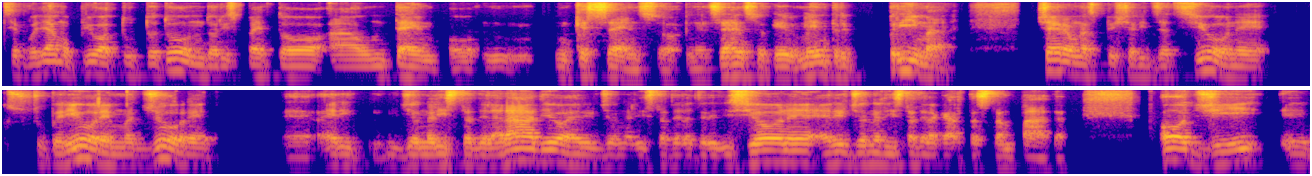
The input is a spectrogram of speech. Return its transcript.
se vogliamo, più a tutto tondo rispetto a un tempo. In che senso? Nel senso che mentre prima c'era una specializzazione superiore e maggiore, eh, eri il giornalista della radio, eri il giornalista della televisione, eri il giornalista della carta stampata. Oggi eh,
